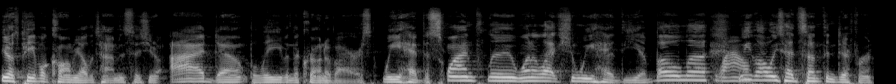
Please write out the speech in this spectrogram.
you know people call me all the time and says you know i don't believe in the coronavirus we had the swine flu one election we had the ebola wow. we've always had something different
